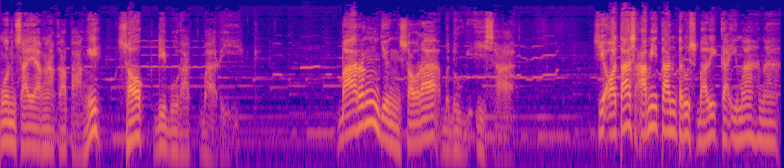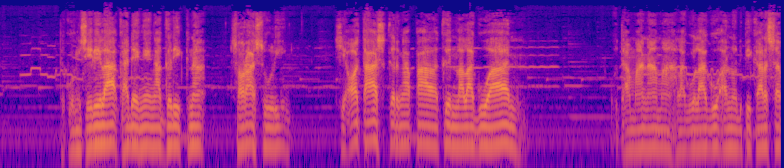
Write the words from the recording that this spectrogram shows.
Mun sayang nakapangih sok diburak bari bareng jeung sora bedugi Isa. Si otas amitan terus balik ka imahna. Tekung silila kadenge ngagelikna sora suling. Si otas keur ngapalkeun lalaguan. Utama nama lagu-lagu anu dipikarsep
